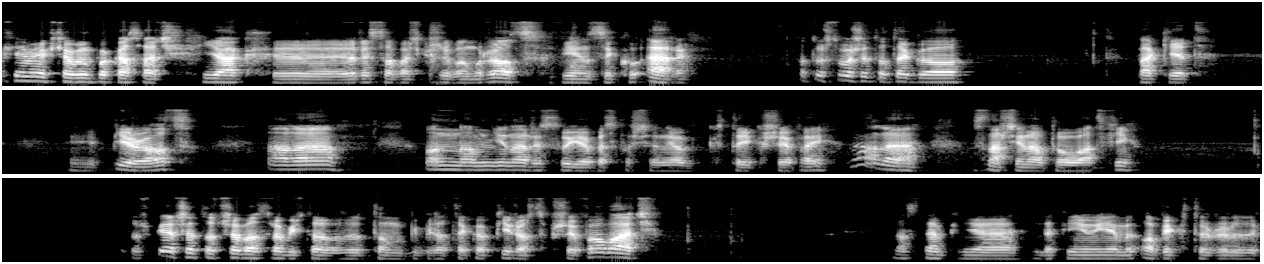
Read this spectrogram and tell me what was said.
tym filmie chciałbym pokazać, jak y, rysować krzywą ROS w języku R. Otóż służy do tego pakiet y, PROS, ale on nam nie narysuje bezpośrednio tej krzywej, ale znacznie nam to ułatwi. Otóż pierwsze co trzeba zrobić to tą bibliotekę PROS przywołać. Następnie definiujemy obiekt e, ROS.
